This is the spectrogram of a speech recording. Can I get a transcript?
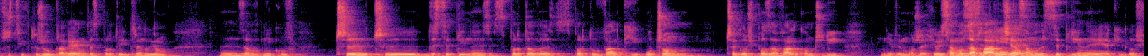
wszystkich, którzy uprawiają te sporty i trenują e, zawodników. Czy, czy dyscypliny sportowe sportów walki uczą czegoś poza walką, czyli nie wiem, może jakiegoś samozaparcia, Dyscypliny. samodyscypliny, jakiegoś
